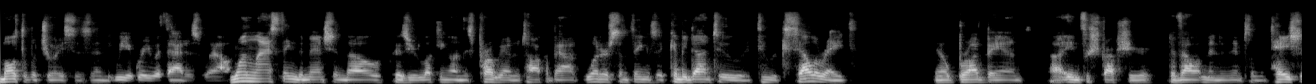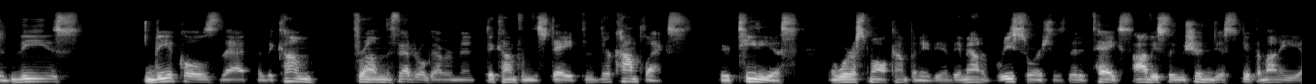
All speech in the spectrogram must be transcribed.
multiple choices. And we agree with that as well. One last thing to mention though, because you're looking on this program to talk about what are some things that can be done to, to accelerate you know, broadband uh, infrastructure development and implementation. These vehicles that they come from the federal government, they come from the state, they're complex, they're tedious. And we're a small company. The, the amount of resources that it takes, obviously, we shouldn't just get the money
